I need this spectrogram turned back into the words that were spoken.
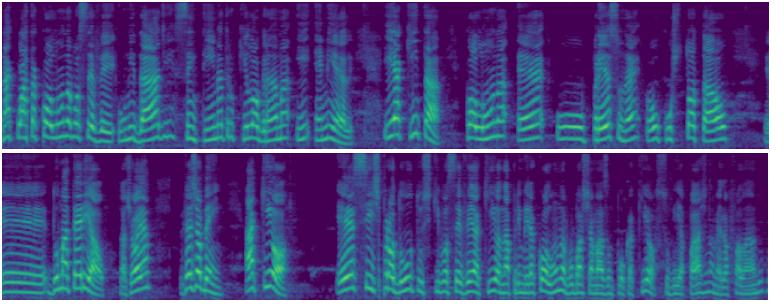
Na quarta coluna você vê unidade, centímetro, quilograma e ml. E a quinta coluna é o preço, né, ou o custo total é, do material, tá joia? Veja bem, aqui ó, esses produtos que você vê aqui ó, na primeira coluna, vou baixar mais um pouco aqui, ó, subir a página, melhor falando,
